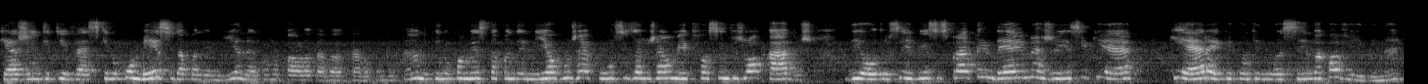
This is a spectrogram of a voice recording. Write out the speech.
que a gente tivesse que no começo da pandemia, né, como a Paula estava comentando, que no começo da pandemia alguns recursos eles realmente fossem deslocados de outros serviços para atender a emergência que é que era e que continua sendo a Covid, né?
